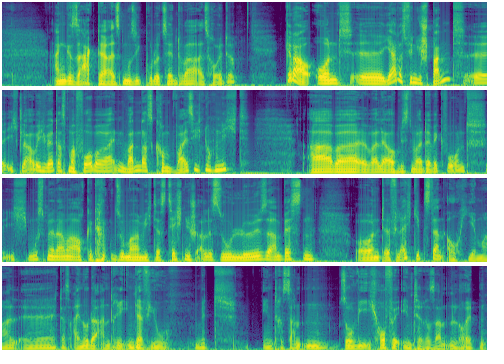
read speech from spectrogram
angesagter als Musikproduzent war als heute. Genau, und äh, ja, das finde ich spannend. Äh, ich glaube, ich werde das mal vorbereiten. Wann das kommt, weiß ich noch nicht. Aber äh, weil er auch ein bisschen weiter weg wohnt, ich muss mir da mal auch Gedanken zu machen, wie ich das technisch alles so löse am besten. Und äh, vielleicht gibt es dann auch hier mal äh, das ein oder andere Interview mit interessanten, so wie ich hoffe, interessanten Leuten.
